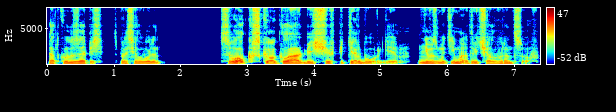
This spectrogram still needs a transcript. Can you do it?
«Откуда запись?» спросил Волин. — С Волковского кладбища в Петербурге, — невозмутимо отвечал Воронцов.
